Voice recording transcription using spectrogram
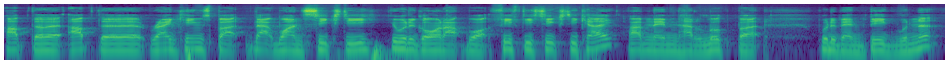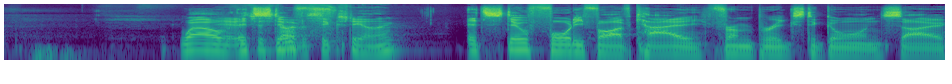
up the up the rankings, but that 160 he would have gone up what 50, 60k. I haven't even had a look, but would have been big, wouldn't it? Well, Yeah, it's, just still over 60, I think. it's still 45k from Briggs to Gawn. So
